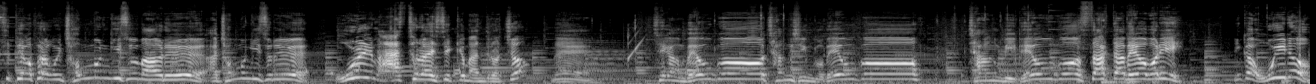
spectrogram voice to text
스펙업 하라고 이 전문 기술 마을을 아 전문 기술을 올 마스터로 할 수 있게 만들었죠? 네. 채강 배우고 장신구 배우고 장비 배우고 싹 다 배워버리. 그러니까 오히려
